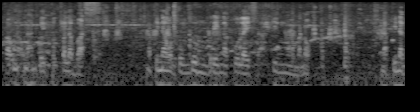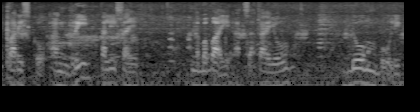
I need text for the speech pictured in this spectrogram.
Kauna-unahan ko ito palabas na tinawag kong dumbre nga kulay sa aking manok. Na pinagparis ko ang gray talisay na babae at saka yung dumbulik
